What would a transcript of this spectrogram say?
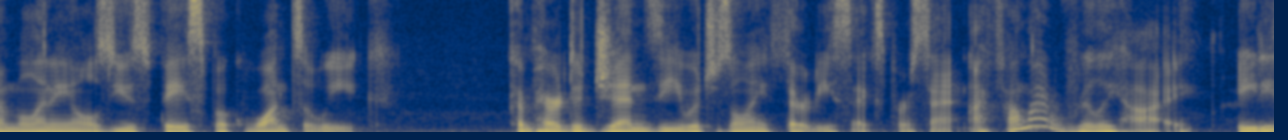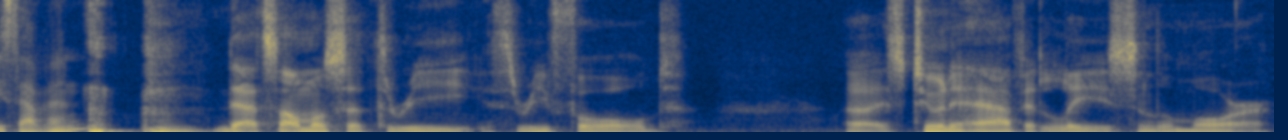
of millennials use Facebook once a week, compared to Gen Z, which is only 36%. I found that really high. 87? That's almost a three threefold. Uh, it's two and a half at least, a little more.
